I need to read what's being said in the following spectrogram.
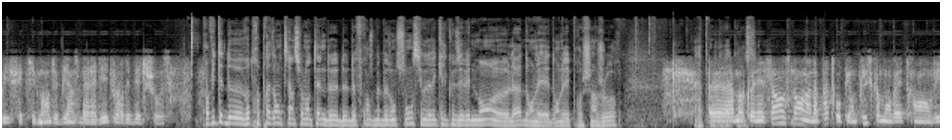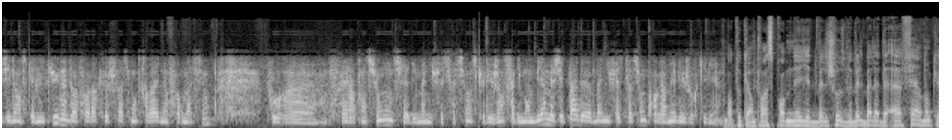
oui effectivement, de bien se balader, de voir des belles choses. Profitez de votre présence tiens, sur l'antenne de, de, de France Bleu Besançon, si vous avez quelques événements euh, là dans les, dans les prochains jours. Euh, à ma connaissance, non, on n'en a pas trop. Et en plus, comme on va être en vigilance canicule, il va falloir que je fasse mon travail d'information pour euh, faire attention s'il y a des manifestations, à ce que les gens s'alimentent bien. Mais j'ai pas de manifestation programmée les jours qui viennent. Bon, en tout cas, on pourra se promener. Il y a de belles choses, de belles balades à faire. Donc,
